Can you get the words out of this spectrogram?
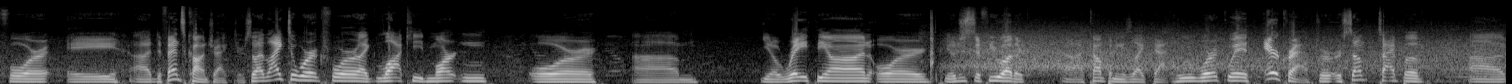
for a uh, defense contractor. So I'd like to work for like Lockheed Martin or, um, you know, Raytheon or, you know, just a few other uh, companies like that who work with aircraft or, or some type of uh,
